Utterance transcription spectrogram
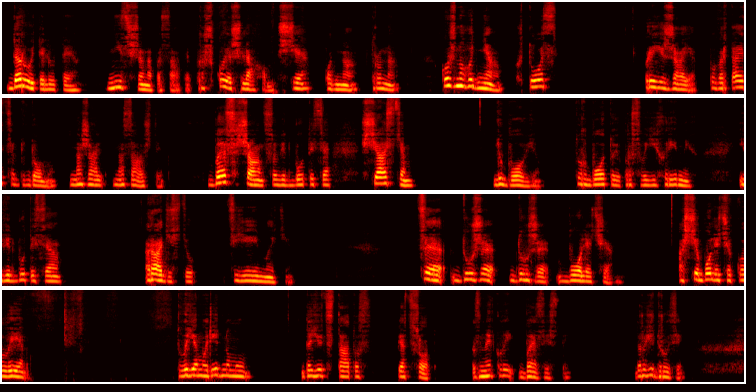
Даруйте, люте, ніс що написати, прошкує шляхом ще одна труна. Кожного дня хтось приїжджає, повертається додому, на жаль, назавжди, без шансу відбутися щастям, любов'ю, турботою про своїх рідних і відбутися радістю цієї миті. Це дуже-дуже боляче. А ще боляче, коли твоєму рідному дають статус 500, зниклий безвісти. Дорогі друзі,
